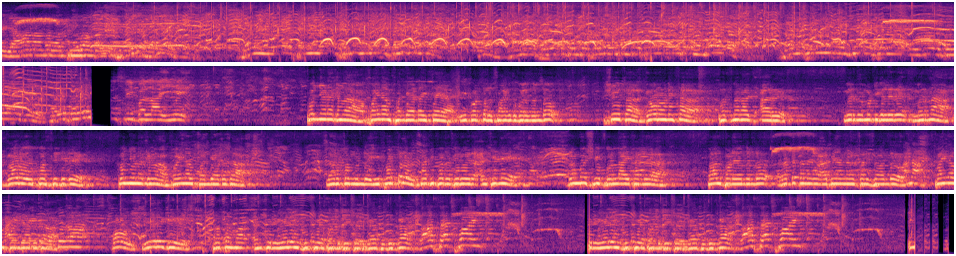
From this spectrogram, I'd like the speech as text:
यहाँ श्री बल्ला ये ಪುಣ್ಯಣಗಳ ಫೈನಲ್ ಪಂದ್ಯಾಟ ಐತೆ. ಈ ಕೊಟ್ಟರು ಸಾಗಿದು ಬರೆದುಂಡು ಶ್ರೀಯುತ ಗೌರವಣಿತ ಪದ್ಮರಾಜ್ ಆರ್. ಮಿರ್ನ ಮುಟ್ಟಿಗಲಿರಿ ಮಿರ್ನ ಗೌರವ ಉಪಸ್ಥಿತಿದೆ. ಕುಂಜಣಗಳ ಫೈನಲ್ ಪಂದ್ಯಾಟದ ನಡೆತುಂಡು ಈ ಪಟ್ಟರು ಸಜಿಪದ ಬಿರುವಿರ ಅಂಚನೆ ಬ್ರಹ್ಮಶ್ರೀ ಬೊಲ್ಲಾಯಿ ತಂಡ ಪಾಲ್ ಪಡೆಯೊಂದುಂಡು ರಡ್ಡ ತಂಡಗಳ ಅಭಿನಂದನೆ ಸಲ್ಲಿಸುವ ಒಂದು ಫೈನಲ್ ಪಂದ್ಯಾಟದ ಏರಿಗೆ ಪ್ರಥಮ ಅಂಚಿನ ಏಳಿಗೆ ಪಂದ್ಯ ಬಂದು ದುಃಖ ಲಾಸ್ಟ್ ಸೆಟ್ ಪಾಯಿಂಟ್ ಏಳಿಗೆ ದ್ವಿತೀಯ ಪಂದ್ಯ ಘಾತದುಕ ಲಾಸ್ಟ್ ಸೆಟ್ ಪಾಯಿಂಟ್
